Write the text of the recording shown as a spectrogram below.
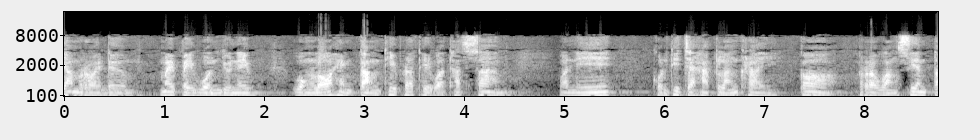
ย่ำรอยเดิม ไม่ไปวนอยู่ในวงล้อแห่งกรรมที่พระเทวทัตสร้าง วันนี้คนที่จะหักหลังใคร ก็ระวังเสี้ยนต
